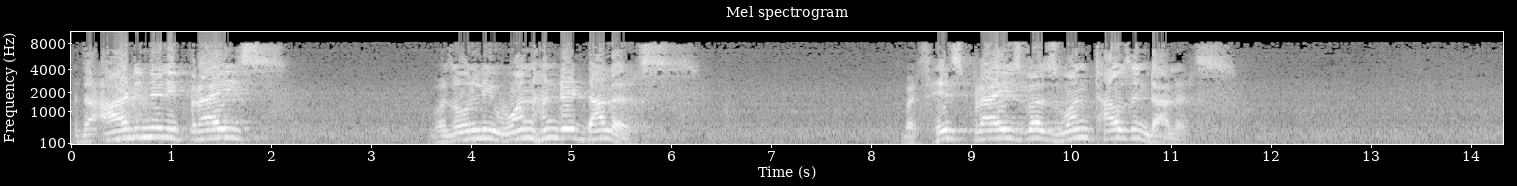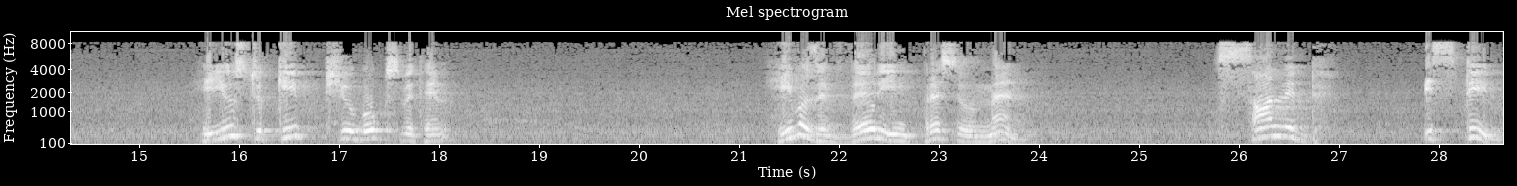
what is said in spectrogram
The ordinary price was only $100. But his price was $1,000. He used to keep few books with him. He was a very impressive man. Solid steel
